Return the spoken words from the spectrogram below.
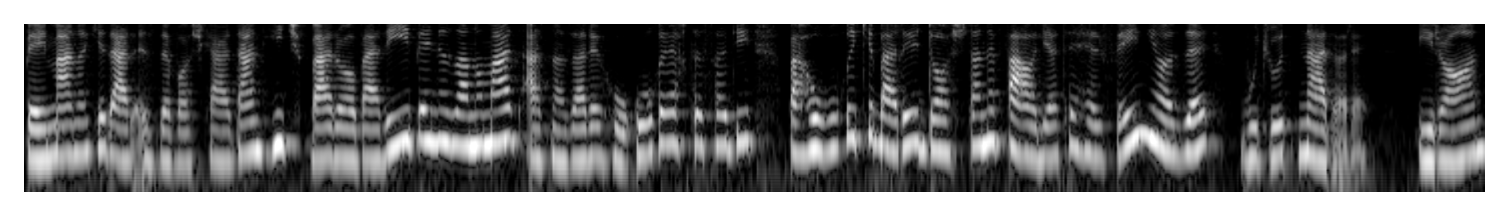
به این معنا که در ازدواج کردن هیچ برابری بین زن و مرد از نظر حقوق اقتصادی و حقوقی که برای داشتن فعالیت حرفه‌ای نیازه وجود نداره. ایران،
